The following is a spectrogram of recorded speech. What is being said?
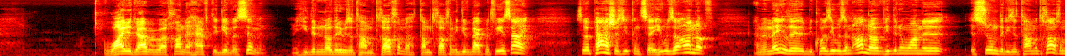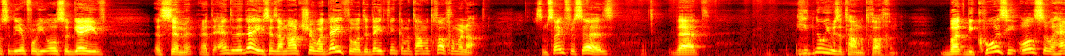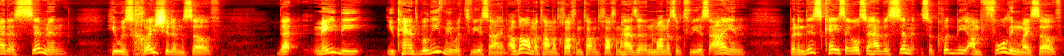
Why did Rabbi Barachana have to give a simon? I mean, he didn't know that he was a talmud chacham. A talmud chacham, you give back with tviyas ein. So the Pashas, you can say he was an anov. And Mamela, because he was an anov, he didn't want to assume that he's a Talmud Chacham, so therefore he also gave a simon. And at the end of the day, he says, I'm not sure what they thought. Did they think I'm a Talmud Chacham or not? Some Sefer says that he knew he was a Talmud Chacham. But because he also had a simon, he was chayshid himself that maybe you can't believe me with Tviyas Ayin. Although I'm a Talmud Chacham, Talmud Chacham has an amonis of Tviyas Ayin, but in this case I also have a simon. So could be I'm fooling myself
